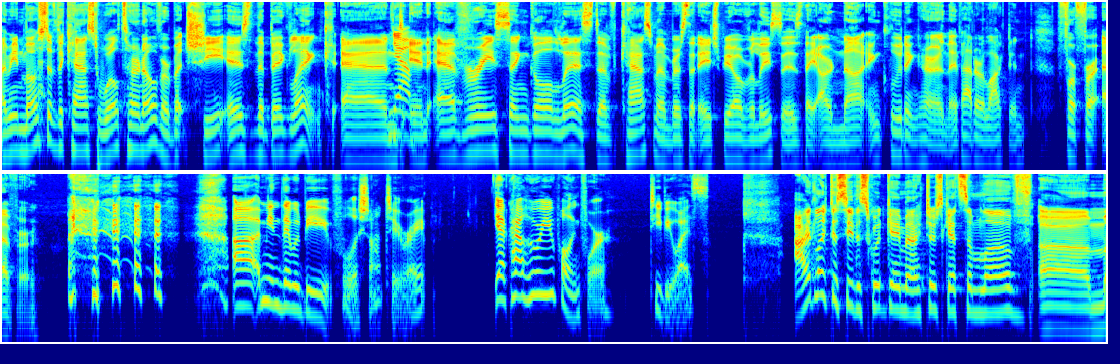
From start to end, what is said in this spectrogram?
I mean, most of the cast will turn over, but she is the big link. And Yeah. in every single list of cast members that HBO releases, they are not including her, and they've had her locked in for forever. Uh, I mean, they would be foolish not to, right? Yeah, Kyle, who are you pulling for, TV wise? I'd like to see the Squid Game actors get some love. Um,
